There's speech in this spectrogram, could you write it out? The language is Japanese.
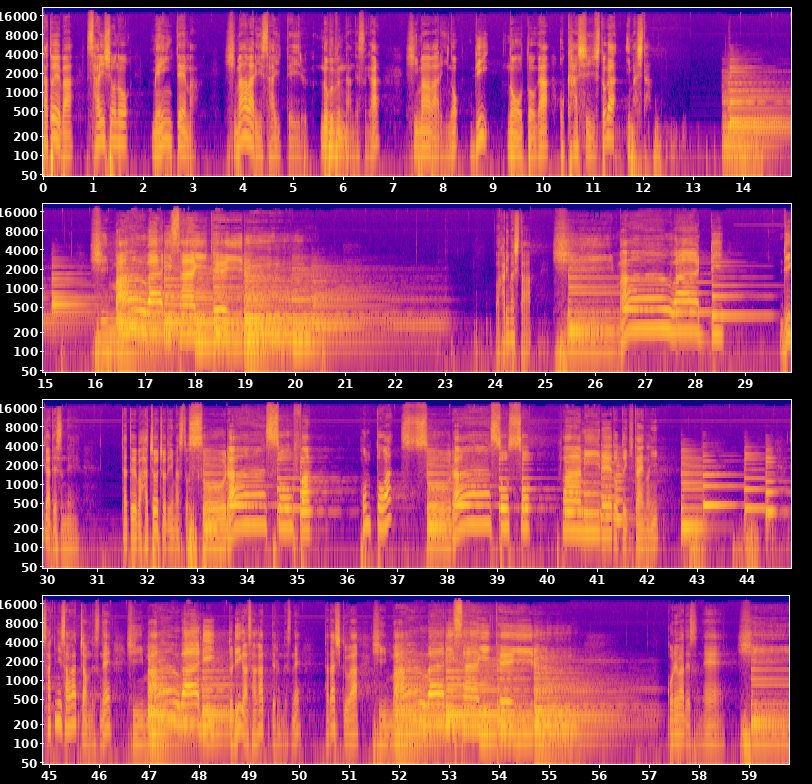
例えば最初のメインテーマ「ひまわり咲いている」の部分なんですがひまわりの「り」の音がおかしい人がいました。ひまわり咲いている。わかりました？ひまわりりがですね例えば波長長で言いますとソラソファ。本当はソラソソファミレドと行きたいのに先に下がっちゃうんですね。ひまわりとりが下がってるんですね。正しくはひまわり咲いている。これはですねひ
